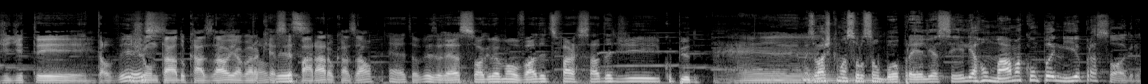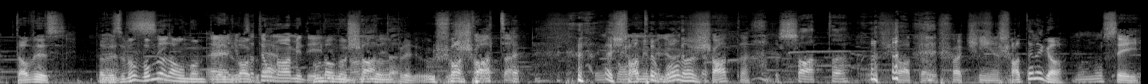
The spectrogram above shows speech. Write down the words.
de, de ter Talvez. juntado o casal e agora quer Talvez. separar o casal? É, talvez. Ela é a sogra malvada disfarçada de cupido. É... Mas eu acho que uma solução boa pra ele ia ser ele arrumar uma companhia pra sogra. Talvez. Talvez. vamos vamos sim. dar um nome pra É, ele logo? precisa ter um nome dele. Vamos dar um nome, vamos um Xota. nome pra ele. O Xota. Xota. Tem ser Xota é um bom nome. Xota? Xota. O Xota, o Xotinha. Xota é legal. Não, não sei.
